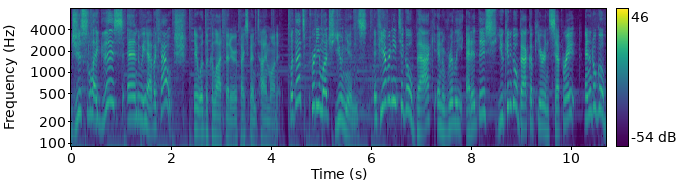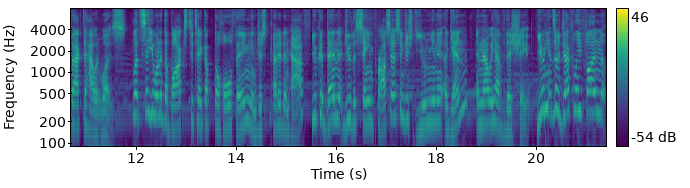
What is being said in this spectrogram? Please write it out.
just like this, and we have a couch. It would look a lot if I spent time on it. But that's pretty much unions. If you ever need to go back and really edit this, you can go back up here and separate, and it'll go back to how it was. Let's say you wanted the box to take up the whole thing and just cut it in half. You could then do the same process and just union it again, and now we have this shape. Unions are definitely fun,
